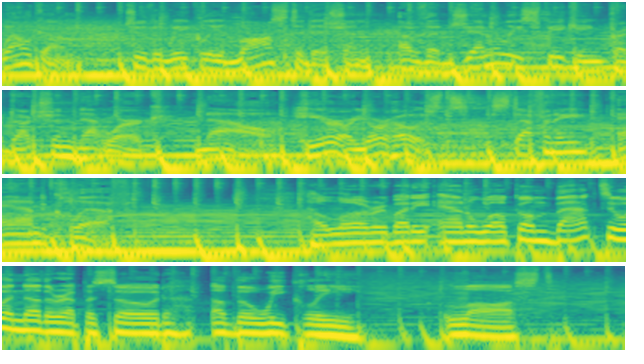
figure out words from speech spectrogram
Welcome to the weekly Lost edition of the Generally Speaking Production Network. Now, here are your hosts, Stephanie and Cliff. Hello, everybody, and welcome back to another episode of the Weekly Lost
